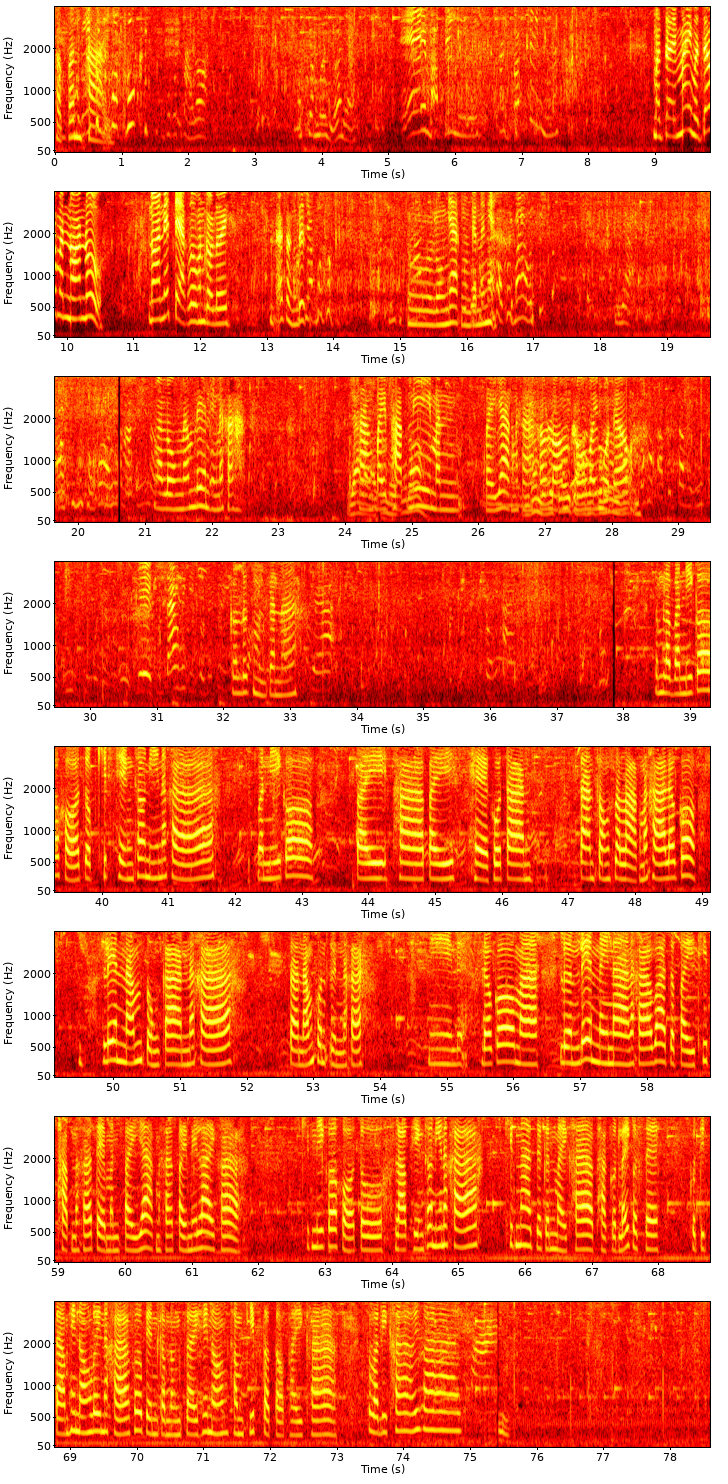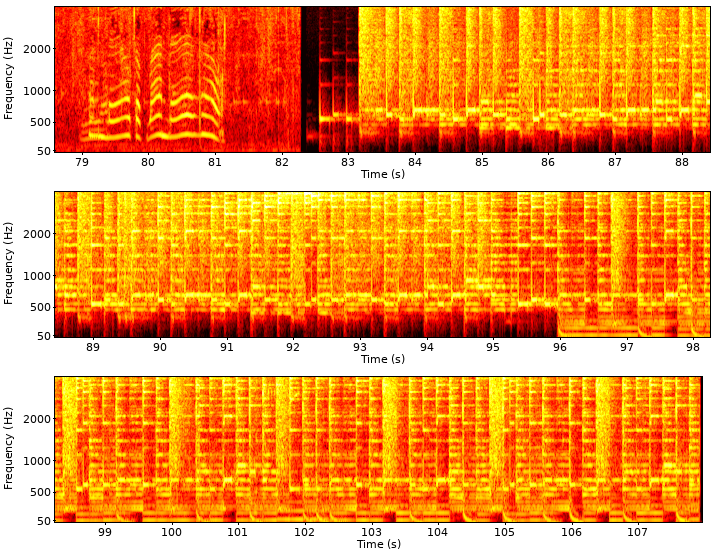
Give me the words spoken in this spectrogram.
ผับบ้านพาย หมาปิ้งเลยปั๊บปิ้งนะมาใจไหมเหมือนเจ้ามันนอนลูกนอนนี่แตกลงมันก่อนเลยแล้วสั่งดึกโอ้ลงยากเหมือนกันนะเนี่ยเขาเคยมาเนี่ยเอาคุณผู้ชมก็มาลงน้ำเล่นเองนะคะ ทางไปผับนี่มันไปยากนะคะเขาล้อมรั้วไว้หมดแล้ว ก็ลึกเหมือนกันนะ สำหรับวันนี้ก็ขอจบคลิปเพลงเท่านี้นะคะ วันนี้ก็ไปพาไปแห่โคตาลตาลสองสลากนะคะ แล้วก็เล่นน้ำสงการนะคะ สาดน้ำคนอื่นนะคะ นี่แล้วก็มาเลินเล่นในนานะคะ ว่าจะไปที่ผับนะคะ แต่มันไปยากนะคะ ไปไม่ไล่ค่ะ คลิปนี้ก็ขอตัวลาเพลงเท่านี้นะคะ คลิปหน้าเจอกันใหม่ค่ะฝากกดไลค์กดแชร์ ดติดตามให้น้องเลยนะคะ เพื่อเป็นกำลังใจให้น้องทำคลิปต่อๆไปค่ะ สวัสดีค่ะ บ๊ายบายบ้านแล้วกลับบ้านแล้ว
